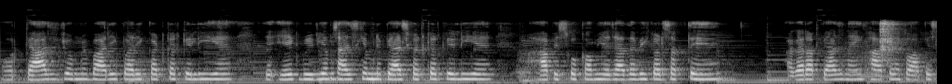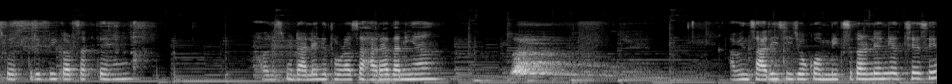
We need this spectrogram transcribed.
और प्याज जो हमने बारीक बारीक कट करके ली है, ये एक मीडियम साइज़ की हमने प्याज कट करके ली है, आप इसको कम या ज़्यादा भी कर सकते हैं। अगर आप प्याज नहीं खाते हैं तो आप इसको स्क्रिप भी कर सकते हैं। और इसमें डालेंगे थोड़ा सा हरा धनिया। अब इन सारी चीज़ों को मिक्स कर लेंगे अच्छे से।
